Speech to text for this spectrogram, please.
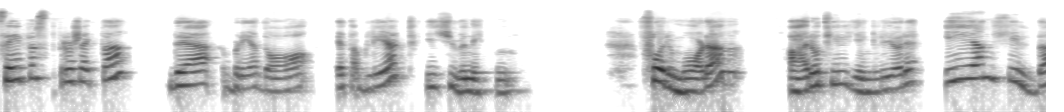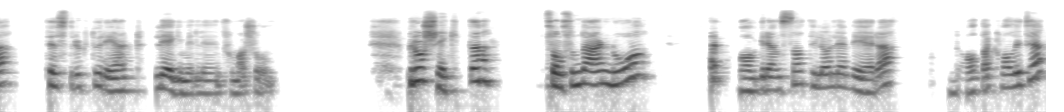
Safest-prosjektet det ble da etablert i 2019. Formålet er å tilgjengeliggjøre én kilde til strukturert legemiddelinformasjon. Prosjektet, sånn som det er nå, er avgrensa til å levere datakvalitet,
